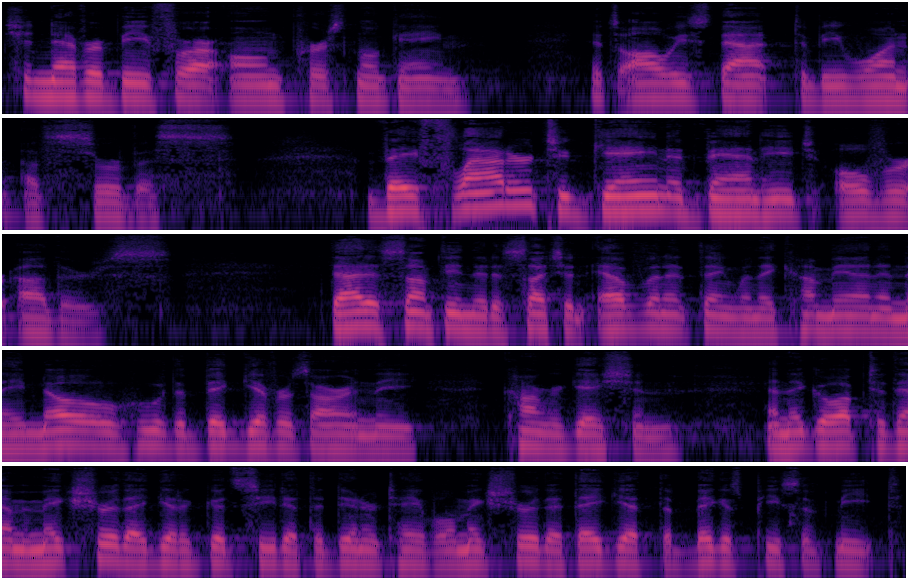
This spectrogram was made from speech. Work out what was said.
should never be for our own personal gain. It's always that to be one of service. They flatter to gain advantage over others. That is something that is such an evident thing when they come in and they know who the big givers are in the congregation and they go up to them and make sure they get a good seat at the dinner table, and make sure that they get the biggest piece of meat.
